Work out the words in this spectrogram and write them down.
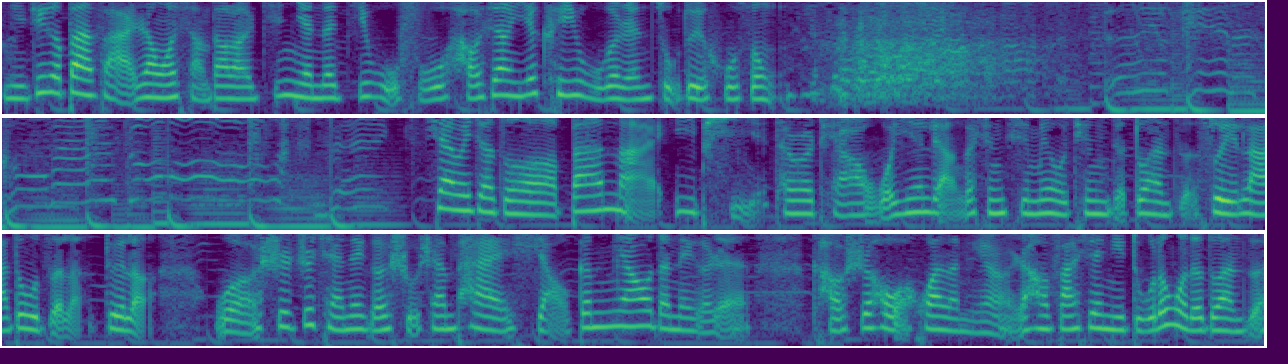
你这个办法让我想到了今年的集五福，好像也可以五个人组队护送。下一位叫做斑马一匹，他说：“条，我因两个星期没有听你的段子，所以拉肚子了。对了，我是之前那个蜀山派小跟喵的那个人，考试后我换了名，然后发现你读了我的段子，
